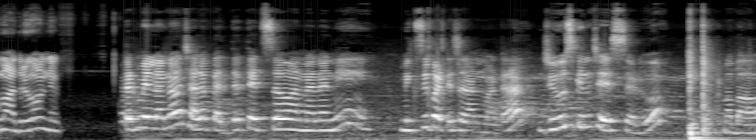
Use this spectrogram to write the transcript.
మాదిరిగా. ఉంది. వాటర్ మిల్లన్ చాలా పెద్ద తెచ్చావు అన్నానని మిక్సీ పట్టేశాడు అనమాట జ్యూస్ కింద చేస్తాడు మా బావ.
